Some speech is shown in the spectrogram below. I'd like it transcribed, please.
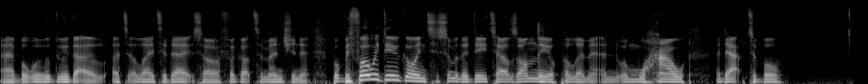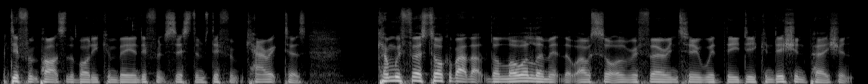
Uh, but we'll do that at a later date, so I forgot to mention it. But before we do go into some of the details on the upper limit and, and how adaptable different parts of the body can be and different systems, different characters. Can we first talk about that the lower limit that I was sort of referring to with the deconditioned patient?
